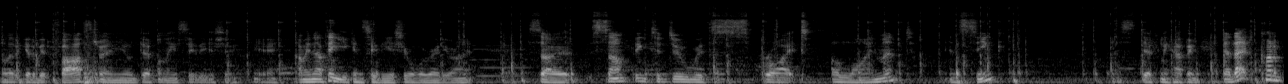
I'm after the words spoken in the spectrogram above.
I'll let it get a bit faster and you'll definitely see the issue. Yeah. I mean, I think you can see the issue already, right? So something to do with sprite alignment and sync is definitely happening. Now that kind of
